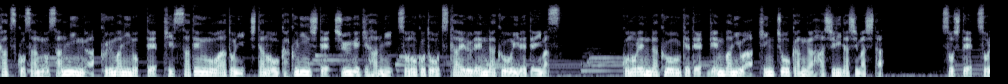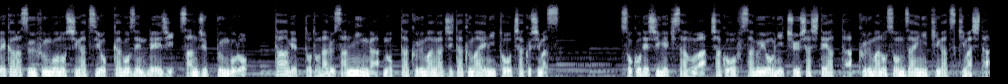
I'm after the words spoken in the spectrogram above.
勝子さんの3人が車に乗って喫茶店を後にしたのを確認して襲撃犯にそのことを伝える連絡を入れています。この連絡を受けて現場には緊張感が走り出しました。そしてそれから数分後の4月4日午前0時30分頃、ターゲットとなる3人が乗った車が自宅前に到着します。そこで茂樹さんは車庫を塞ぐように駐車してあった車の存在に気がつきました。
